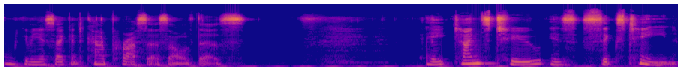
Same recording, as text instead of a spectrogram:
I'm giving you a second to kind of process all of this. 8 times 2 is 16.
